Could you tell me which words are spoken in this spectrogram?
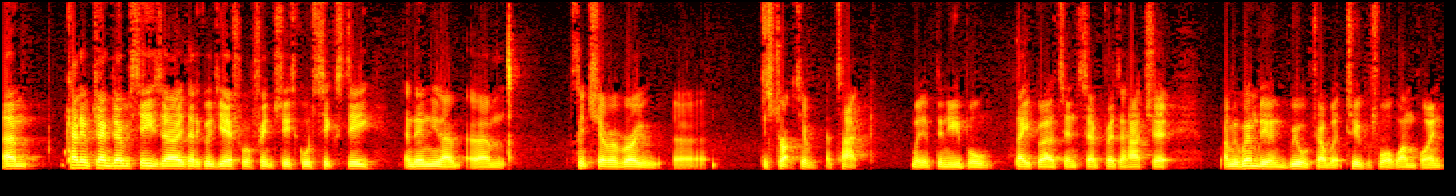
Um, Caleb James overseas, uh, he's had a good year for Finchley. Scored 60, and then you know um, Finchley have a row uh, destructive attack with the new ball. Dave Burton, Seb Fraser Hatchett. I mean, Wembley in real trouble at two for four at one point,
